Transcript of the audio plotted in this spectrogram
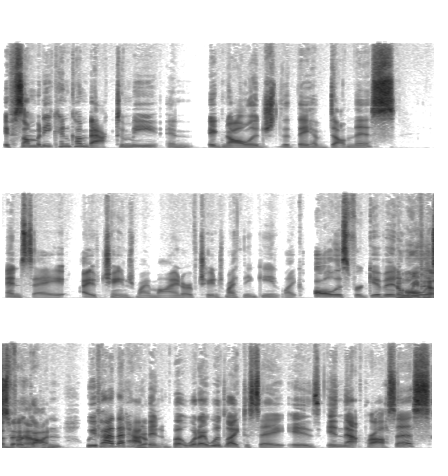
If somebody can come back to me and acknowledge that they have done this and say, I've changed my mind or I've changed my thinking, like all is forgiven, all is forgotten. happen. We've had that happen. But what I would like to say is in that process,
